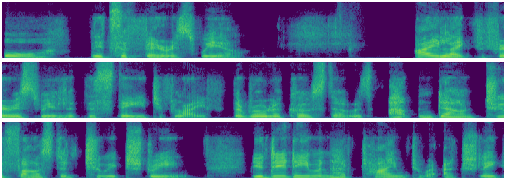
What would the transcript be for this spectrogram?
or it's a Ferris wheel. I like the Ferris wheel at this stage of life. The roller coaster was up and down too fast and too extreme. You didn't even have time to actually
